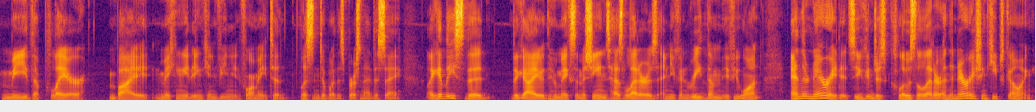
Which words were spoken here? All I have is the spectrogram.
me, the player, by making it inconvenient for me to listen to what this person had to say. Like at least the the guy who makes the machines has letters and you can read them if you want and they're narrated so you can just close the letter and the narration keeps going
